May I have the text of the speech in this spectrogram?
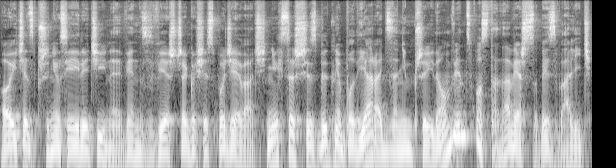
Ojciec przyniósł jej ryciny, więc wiesz czego się spodziewać. Nie chcesz się zbytnio podjarać zanim przyjdą, więc postanawiasz sobie zwalić.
